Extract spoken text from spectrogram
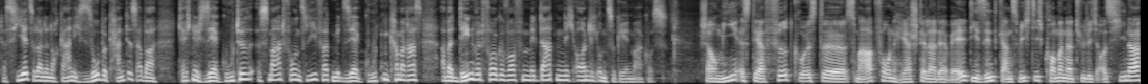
das hierzulande noch gar nicht so bekannt ist, aber technisch sehr gute Smartphones liefert mit sehr guten Kameras. Aber denen wird vorgeworfen, mit Daten nicht ordentlich umzugehen, Markus. Xiaomi ist der viertgrößte Smartphone-Hersteller der Welt. Die sind ganz wichtig, kommen natürlich aus China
